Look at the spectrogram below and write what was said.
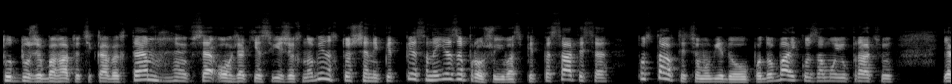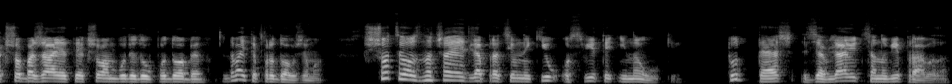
тут дуже багато цікавих тем. Все огляд є свіжих новин. Хто ще не підписаний, я запрошую вас підписатися. Поставте цьому відео вподобайку за мою працю, якщо бажаєте, якщо вам буде до вподоби. Давайте продовжимо. Що це означає для працівників освіти і науки? Тут теж з'являються нові правила.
